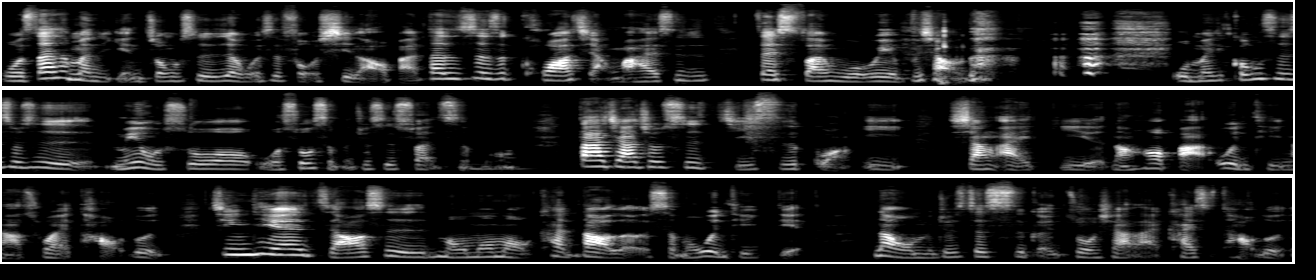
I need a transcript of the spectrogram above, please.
我在他们眼中是认为是佛系老板，但是这是夸奖吗？还是在酸我？我也不晓得。我们公司就是没有说我说什么就是算什么，大家就是集思广益，想 idea，然后把问题拿出来讨论。今天只要是某某某看到了什么问题点，那我们就这四个人坐下来开始讨论。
